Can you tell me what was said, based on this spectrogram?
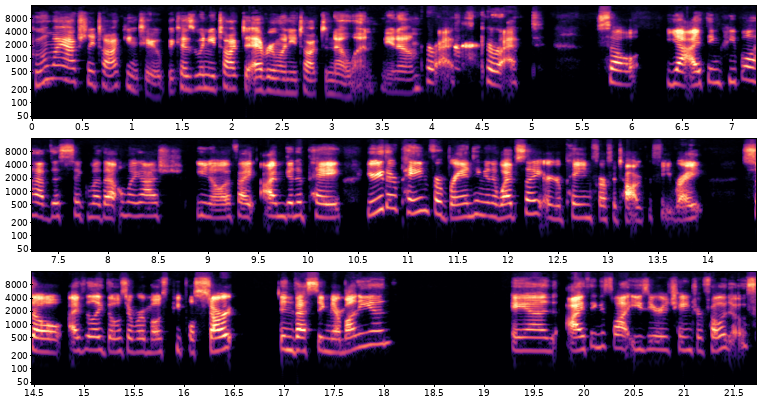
who am I actually talking to? Because when you talk to everyone, you talk to no one, you know? Correct. Correct. So yeah, I think people have this stigma that, oh my gosh, you know, if I, I'm gonna pay you're either paying for branding in a website or you're paying for photography, right? So I feel like those are where most people start investing their money in. And I think it's a lot easier to change your photos.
